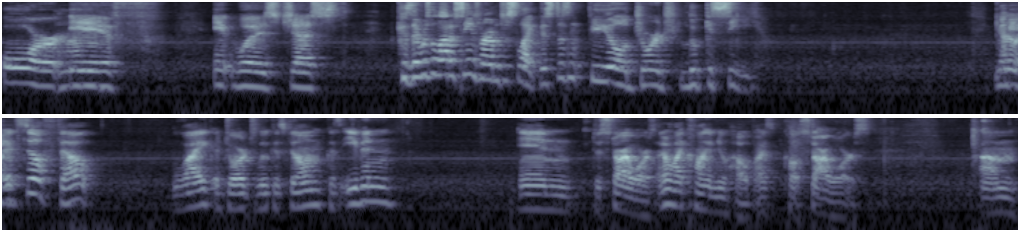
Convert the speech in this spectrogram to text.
or Um. if it was just because there was a lot of scenes where I'm just like this doesn't feel George Lucasy. I know, it still felt like a George Lucas film because even in just Star Wars, I don't like calling it New Hope. I call it Star Wars. Um,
